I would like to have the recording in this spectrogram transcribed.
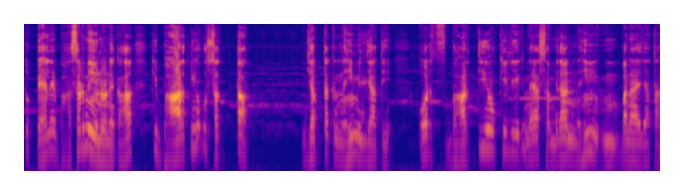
तो पहले भाषण में उन्होंने कहा कि भारतीयों को सत्ता जब तक नहीं मिल जाती और भारतीयों के लिए एक नया संविधान नहीं बनाया जाता,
